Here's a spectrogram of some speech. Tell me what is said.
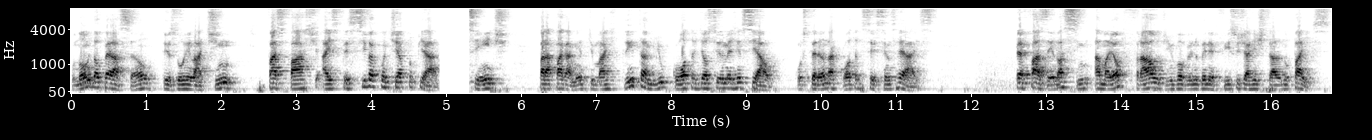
O nome da operação, Tesouro em Latim, faz parte a expressiva quantia apropriada, suficiente para pagamento de mais de 30 mil cotas de auxílio emergencial, considerando a cota de 600 reais, fazendo assim a maior fraude envolvendo benefícios já registrada no país.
